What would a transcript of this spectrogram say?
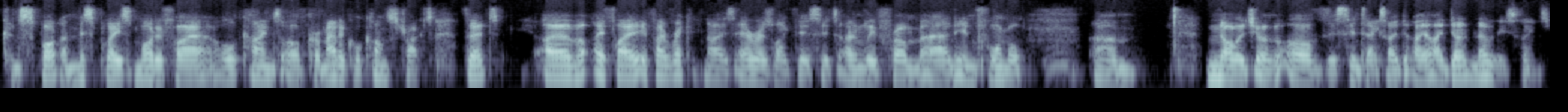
can spot a misplaced modifier and all kinds of grammatical constructs that um, if I if I recognize errors like this, it's only from an informal um, knowledge of, of the syntax. I, I, I don't know these things.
